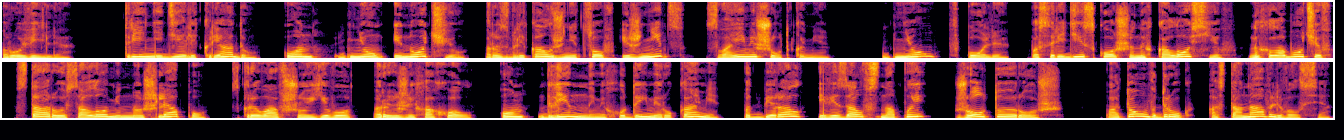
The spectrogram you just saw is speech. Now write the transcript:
Рувиля. Три недели кряду он днем и ночью развлекал жнецов и жниц своими шутками. Днем в поле, посреди скошенных колосьев, нахлобучив старую соломенную шляпу, скрывавшую его рыжий хохол, он длинными худыми руками подбирал и вязал в снопы желтую рожь. Потом вдруг останавливался,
